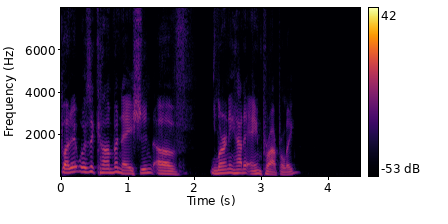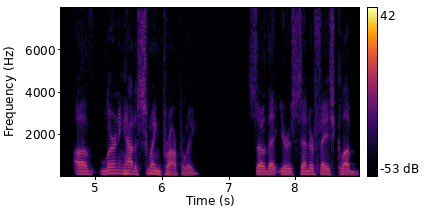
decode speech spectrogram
But it was a combination of learning how to aim properly, of learning how to swing properly, so that your center face club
